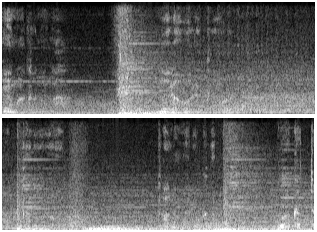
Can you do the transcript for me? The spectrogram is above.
狙われておるお二人を頼めるか。分かった。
